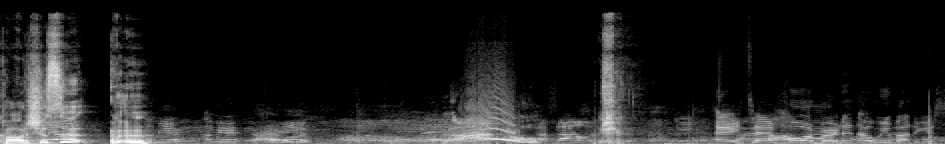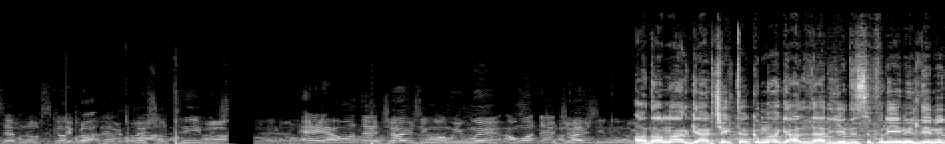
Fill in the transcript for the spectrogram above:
Karşısı Hey, 10-4, bro. They thought we about to get 7-0 scum. They brought their official team and Hey, I want that jersey when we win. I want that jersey when we adamlar gerçek takımla geldiler. 7-0 yenildiğini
